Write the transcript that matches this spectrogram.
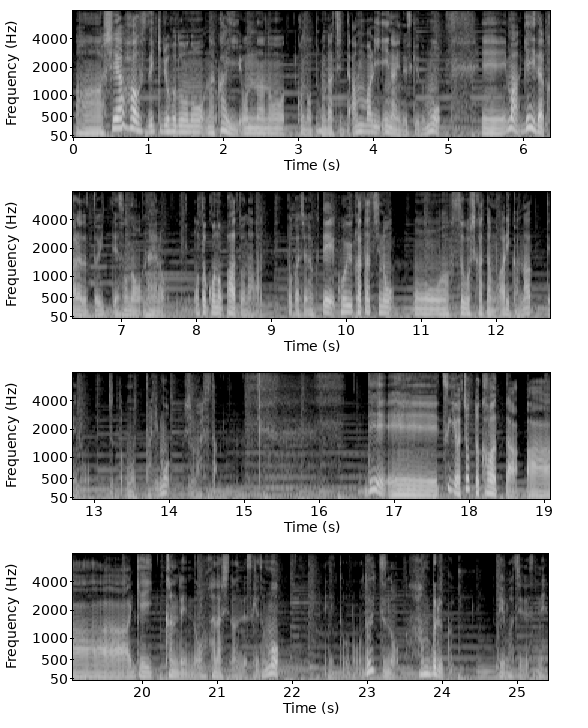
あ、シェアハウスできるほどの仲いい女の子の友達ってあんまりいないんですけども、えー、まあ、ゲイだからだといって、その、なんやろ、男のパートナーとかじゃなくて、こういう形の過ごし方もありかなっていうのをちょっと思ったりもしました。で、えー、次はちょっと変わったあゲイ関連の話なんですけども、えーと、ドイツのハンブルクっていう街ですね。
